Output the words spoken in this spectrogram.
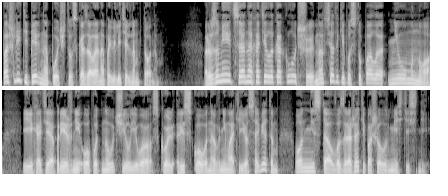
«Пошли теперь на почту», — сказала она повелительным тоном. Разумеется, она хотела как лучше, но все-таки поступала неумно, и хотя прежний опыт научил его, сколь рискованно внимать ее советам, он не стал возражать и пошел вместе с ней.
